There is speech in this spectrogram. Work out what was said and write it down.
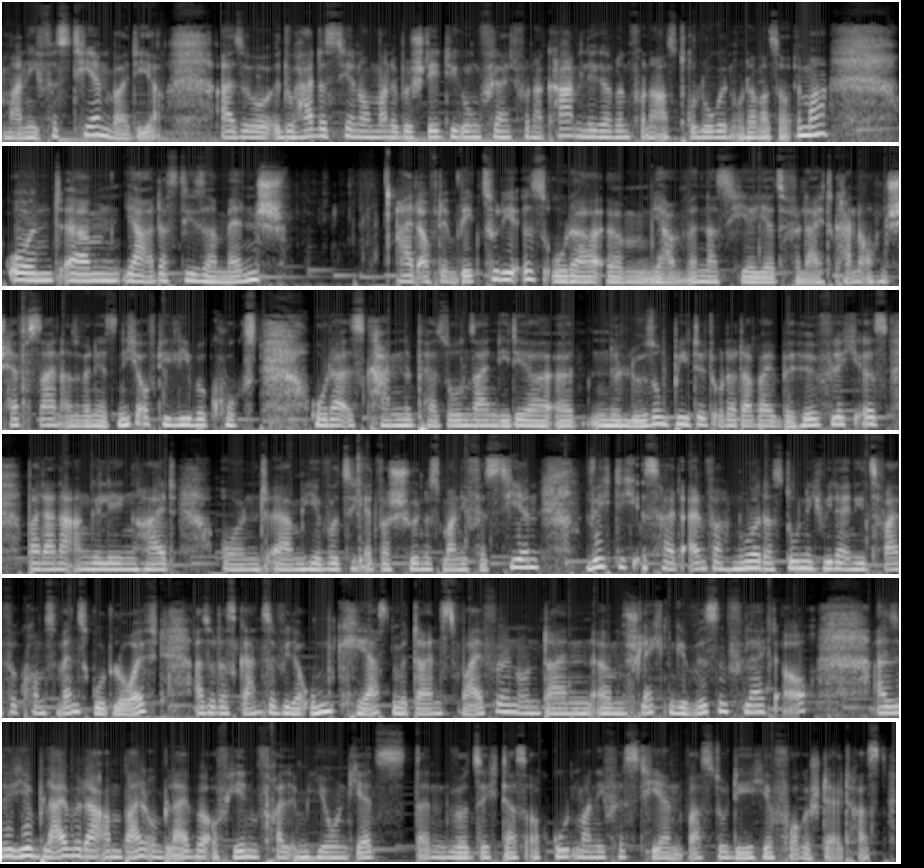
manifestieren bei dir. Also du hattest hier nochmal eine Bestätigung vielleicht von einer Kartenlegerin, von einer Astrologin oder was auch immer. Und ähm, ja, dass dieser Mensch halt auf dem Weg zu dir ist oder ähm, ja, wenn das hier jetzt vielleicht kann auch ein Chef sein, also wenn du jetzt nicht auf die Liebe guckst oder es kann eine Person sein, die dir äh, eine Lösung bietet oder dabei behilflich ist bei deiner Angelegenheit und ähm, hier wird sich etwas Schönes manifestieren. Wichtig ist halt einfach nur, dass du nicht wieder in die Zweifel kommst, wenn es gut läuft, also das Ganze wieder umkehrst mit deinen Zweifeln und deinen ähm, schlechten Gewissen vielleicht auch. Also hier bleibe da am Ball und bleibe auf jeden Fall im Hier und Jetzt, dann wird sich das auch gut manifestieren, was du dir hier vorgestellt hast.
